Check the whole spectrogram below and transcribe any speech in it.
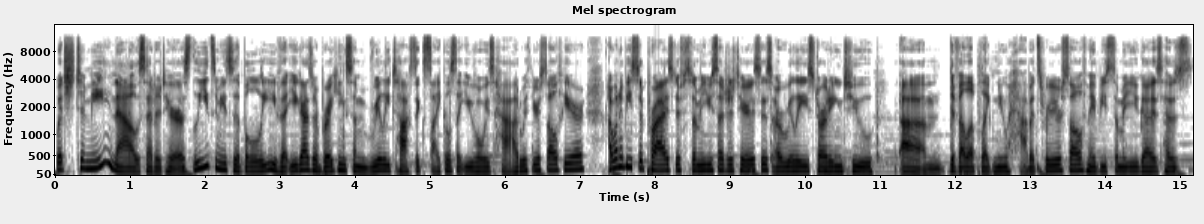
which to me now sagittarius leads me to believe that you guys are breaking some really toxic cycles that you've always had with yourself here. I want to be surprised surprised if some of you Sagittariuses are really starting to um, develop like new habits for yourself. Maybe some of you guys has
